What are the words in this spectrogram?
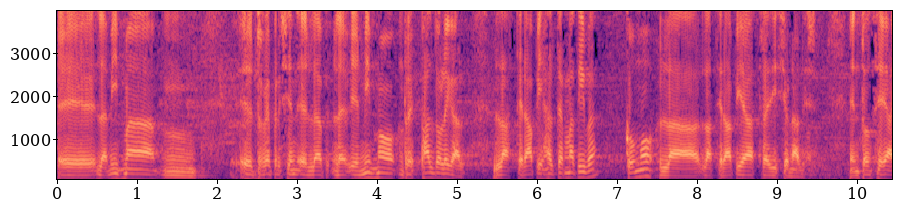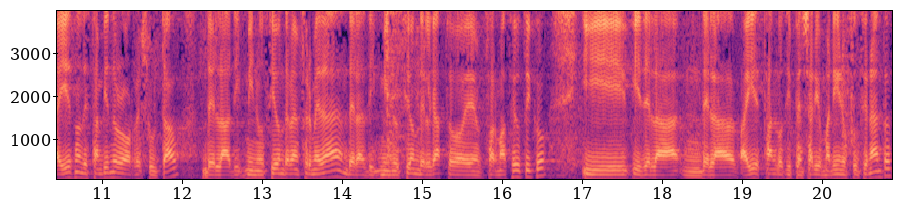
eh, la misma mm, el, mismo respaldo legal las terapias alternativas como las terapias tradicionales. Entonces ahí es donde están viendo los resultados de la disminución de la enfermedad, de la disminución del gasto en farmacéutico y, de, la, de la ahí están los dispensarios marinos funcionando.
